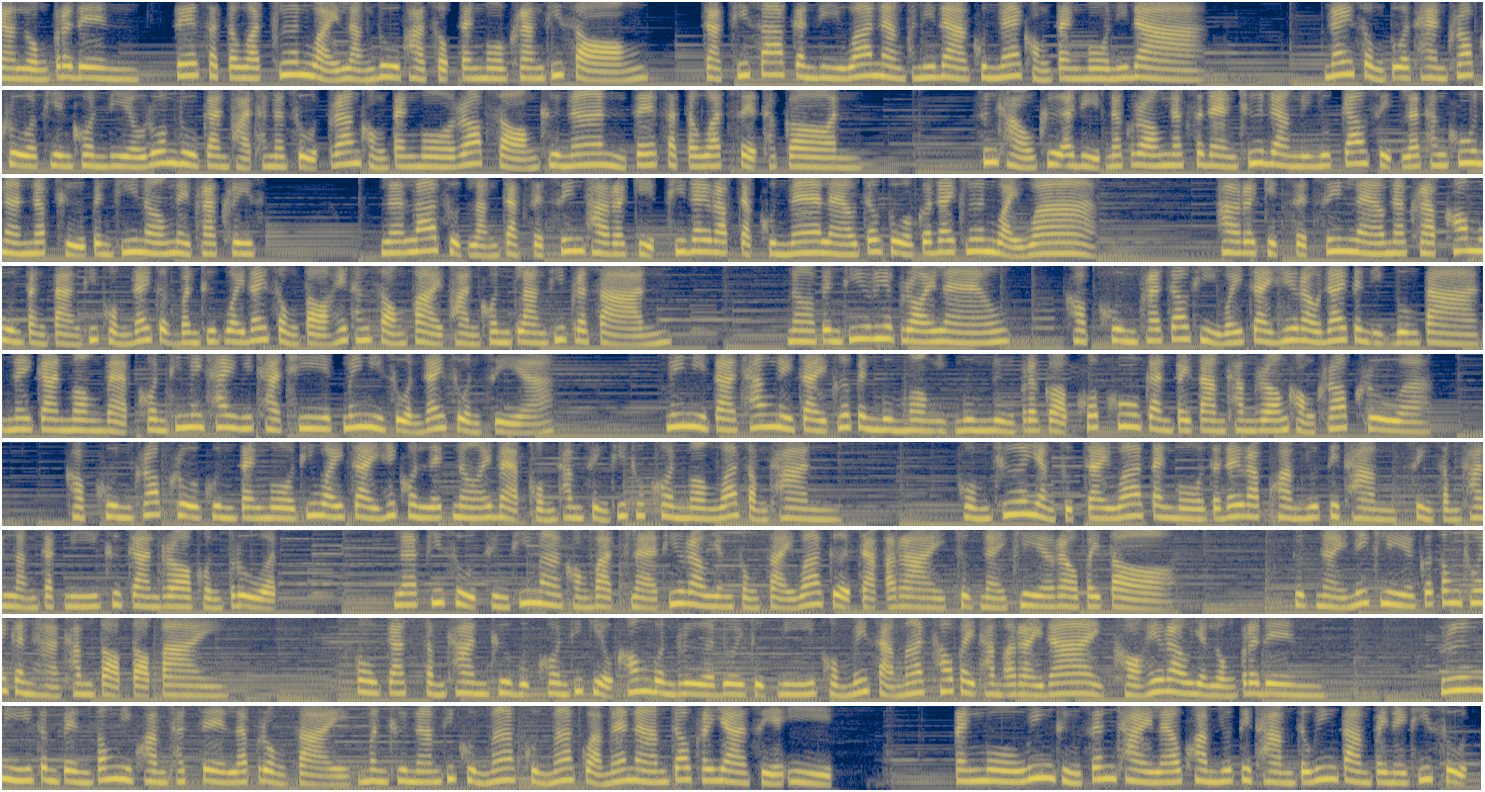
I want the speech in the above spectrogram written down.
อย่าหลงประเด็น เต้สัตวัตเคลื่อนไหวหลังดูผ่าศพแตงโมครั้งที่สอง จากที่ทราบกันดีว่านางพนิดาคุณแม่ของแตงโมนิดา ได้ส่งตัวแทนครอบครัวเพียงคนเดียวร่วมดูการผ่าชนสูตรร่างของแตงโมรอบสองคือนั่น เต้สัตวัตเศรษฐกรซึ่งเขาคืออดีตนักร้องนักแสดงชื่อดังในยุค 90 และทั้งคู่นั้นนับถือเป็นพี่น้องในพระคริสต์ และล่าสุดหลังจากเสร็จสิ้นภารกิจที่ได้รับจากคุณแม่แล้วเจ้าตัวก็ได้เคลื่อนไหวว่า ภารกิจเสร็จสิ้นแล้วนะครับ ข้อมูลต่างๆ ที่ผมได้จดบันทึกไว้ได้ส่งต่อให้ทั้งสองฝ่ายผ่านคนกลางที่ประสาน นอเป็นที่เรียบร้อยแล้ว ขอบคุณพระเจ้าที่ไว้ใจให้เราได้เป็นอีกดวงตา ในการมองแบบคนที่ไม่ใช่วิชาชีพไม่มีส่วนได้ส่วนเสีย ไม่มีตาช่างในใจเพื่อเป็นมุมมองอีกมุมหนึ่งประกอบควบคู่กันไปตามคำร้องของครอบครัว ขอบคุณครอบครัวคุณแตงโมที่ไว้ใจให้คนเล็กน้อยแบบผมทำสิ่งที่ทุกคนมองว่าสำคัญ ผมเชื่ออย่างสุดใจว่าแตงโมจะได้รับความยุติธรรม สิ่งสำคัญหลังจากนี้คือการรอผลตรวจ และพิสูจน์ถึงที่มาของบาดแผลที่เรายังสงสัยว่าเกิดจากอะไร จุดไหนเคลียร์เราไปต่อ จุดไหนไม่เคลียร์ก็ต้องช่วยกันหาคำตอบต่อไป โฟกัสสำคัญคือบุคคลที่เกี่ยวข้องบนเรือโดยจุดนี้ผมไม่สามารถเข้าไปทำอะไรได้ ขอให้เราอย่าหลงประเด็น เรื่องนี้จำเป็นต้องมีความชัดเจนและโปร่งใส มันคือน้ำที่ขุ่นมากขุ่นมากกว่าแม่น้ำเจ้าพระยาเสียอีก แตงโมวิ่งถึงเส้นชัยแล้วความยุติธรรมจะวิ่งตามไปในที่สุด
